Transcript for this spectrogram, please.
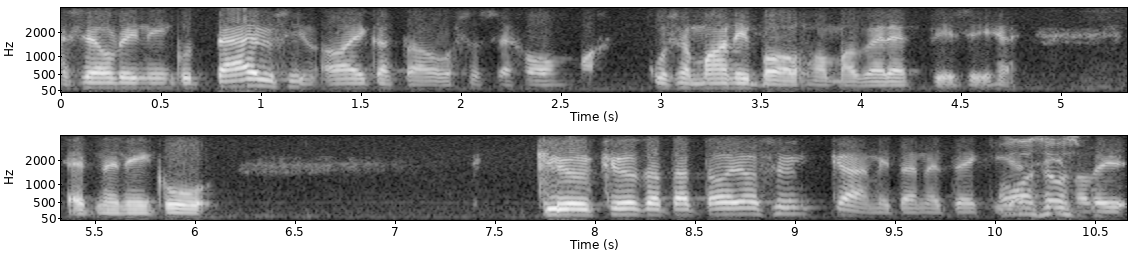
Ja se oli niin kuin täysin aikataulussa se homma, kun se Moneyball-homma vedettiin siihen. Että ne niin kuin, kyllä, kyllä tota, toi on synkkää, mitä ne teki. Oh, se, on, oli,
